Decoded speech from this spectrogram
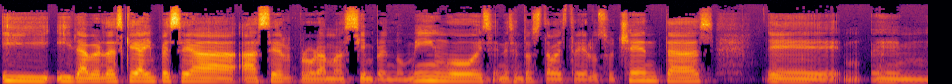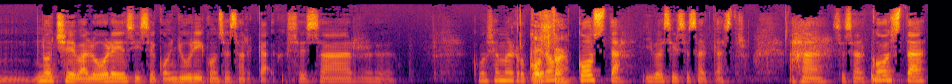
Y, y, la verdad es que ahí empecé a, hacer programas siempre en domingo, en ese entonces estaba Estrella de los ochentas, eh, em, Noche de Valores hice con Yuri, con César, César ¿cómo se llama el rockero? Costa. Costa, iba a decir César Castro. Ajá, César Costa.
